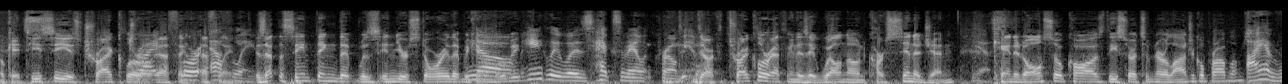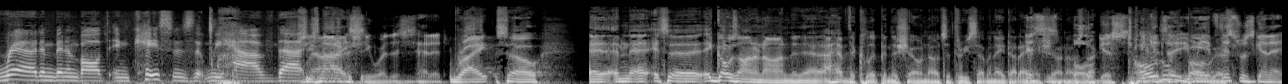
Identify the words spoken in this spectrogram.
Okay, TC is trichloroethylene. Trichloroethylene. Is that the same thing that was in your story that became no, a movie? Hinkley was hexavalent chromium. There- Trichloroethylene is a well-known carcinogen. Yes. Can it also cause these sorts of neurological problems? I have read and been involved in cases that we have that She's not- I see where this is headed. Right. So, and uh, it's a it goes on and on. And uh, I have the clip in the show notes at 378.a This show is notes. bogus. Totally Because, I mean, bogus. if this was gonna,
